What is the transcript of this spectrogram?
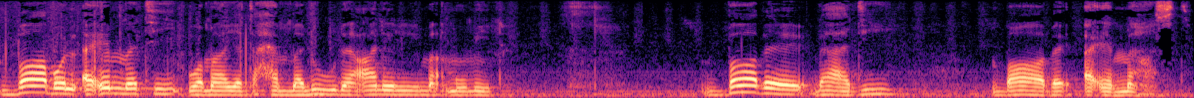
باب الأئمة وما يتحملون عن المأمومين. باب بعدی باب أئمة هست.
